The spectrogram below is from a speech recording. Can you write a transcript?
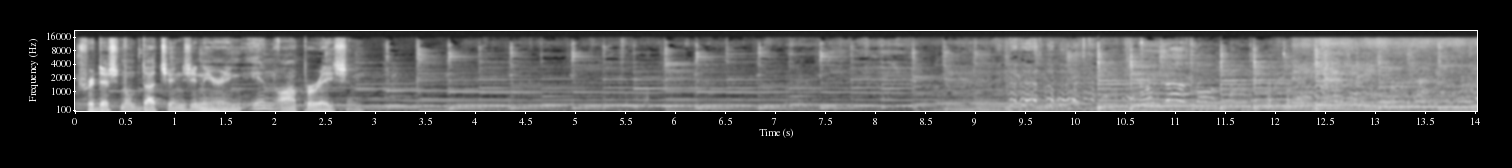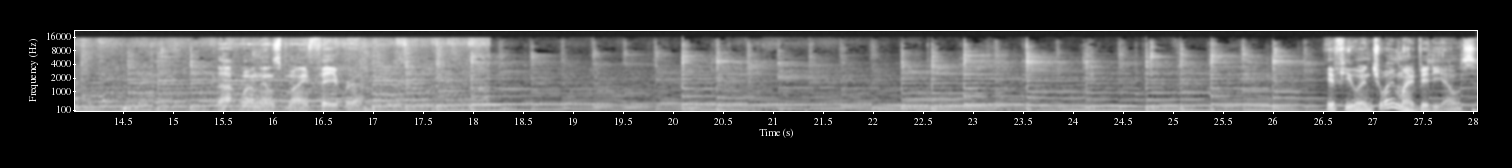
traditional Dutch engineering in operation. That one is my favorite. If you enjoy my videos,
